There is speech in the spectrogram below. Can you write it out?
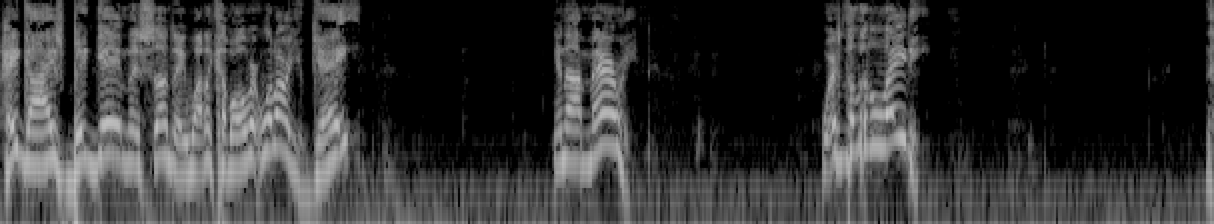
Hey, guys, big game this Sunday. Want to come over? What are you, gay? You're not married. Where's the little lady?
